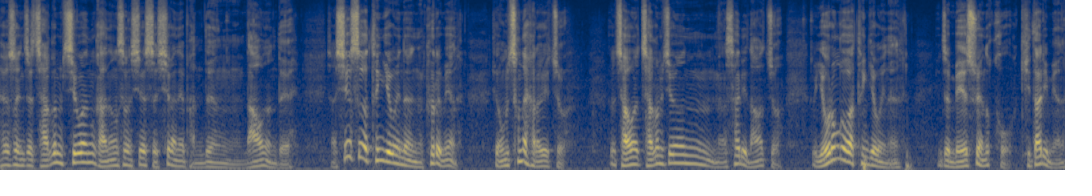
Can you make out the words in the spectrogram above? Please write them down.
그래서 이제 자금 지원 가능성 CS 시간의 반등 나오는데 자, CS 같은 경우에는 그러면 엄청나게 하락했죠. 자, 자금 지원 살이 나왔죠. 이런 거 같은 경우에는 이제 매수해 놓고 기다리면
